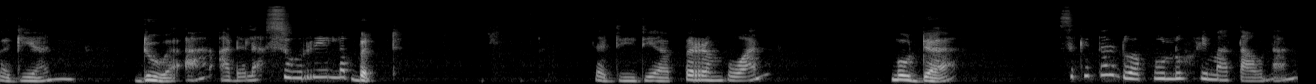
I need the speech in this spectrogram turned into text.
bagian 2A adalah Suri Lebet. Jadi dia perempuan muda sekitar 25 tahunan.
